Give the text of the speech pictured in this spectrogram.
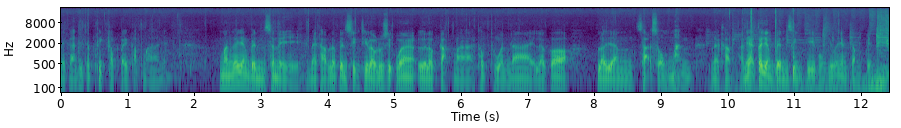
ในการที่จะพลิกกลับไปกลับมาเนี่ยมันก็ยังเป็นเสน่ห์นะครับและเป็นสิ่งที่เรารู้สึกว่าเออเรากลับมาทบทวนได้ แล้วก็เรายังสะสมมันนะครับ อันนี้ก็ยังเป็นสิ่งที่ผมคิดว่ายังจำเป็นอยู่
